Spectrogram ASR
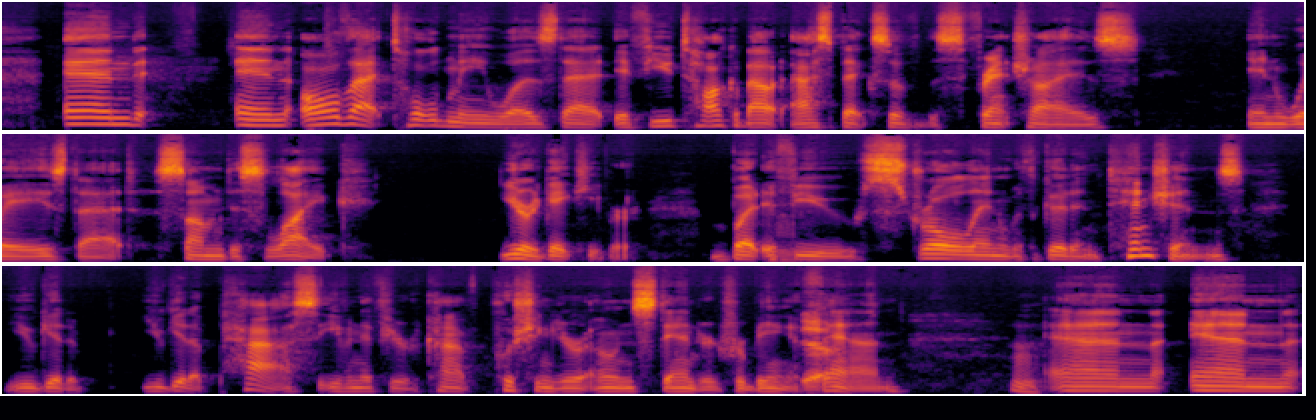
and and all that told me was that if you talk about aspects of this franchise in ways that some dislike, you're a gatekeeper. But if hmm. you stroll in with good intentions, you get a you get a pass, even if you're kind of pushing your own standard for being a yeah. fan. Hmm. And and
